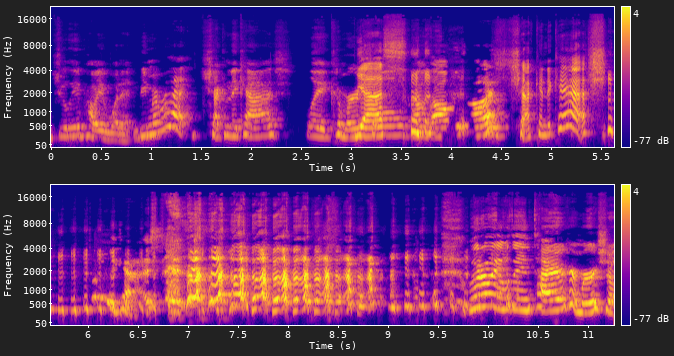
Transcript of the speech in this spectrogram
Julia probably wouldn't. Do you remember that checking the cash like commercial? Yes. That was always on? Check into cash. the cash. literally, it was an entire commercial.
